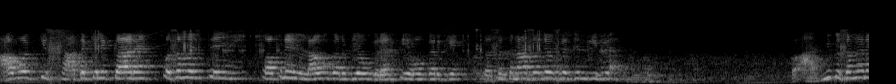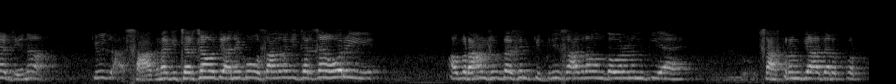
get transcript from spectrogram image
आप वो किस साधक के लिए कह रहे हैं वो समझते ही नहीं। वो अपने लागू कर दिया वो गृहस्थी हो करके। तो सत्यनाश हो जाए उसका ज़िंदगी फिर तो आदमी को समझना चाहिए ना। कि साधना की चर्चा होती है अनेकों साधना की चर्चा हो रही है। अब राम सुखदास ने कितनी साधनाओं का वर्णन किया है? शास्त्रों के आधार पर।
